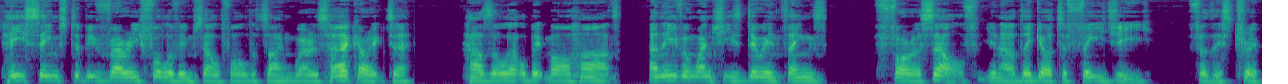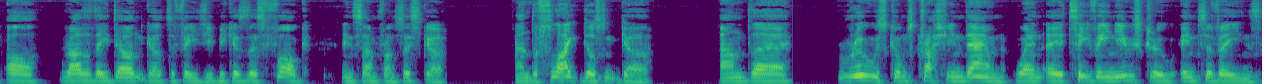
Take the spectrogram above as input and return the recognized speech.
He seems to be very full of himself all the time, whereas her character has a little bit more heart. And even when she's doing things for herself, you know, they go to Fiji for this trip, or rather, they don't go to Fiji because there's fog in San Francisco, and the flight doesn't go, and their ruse comes crashing down when a TV news crew intervenes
